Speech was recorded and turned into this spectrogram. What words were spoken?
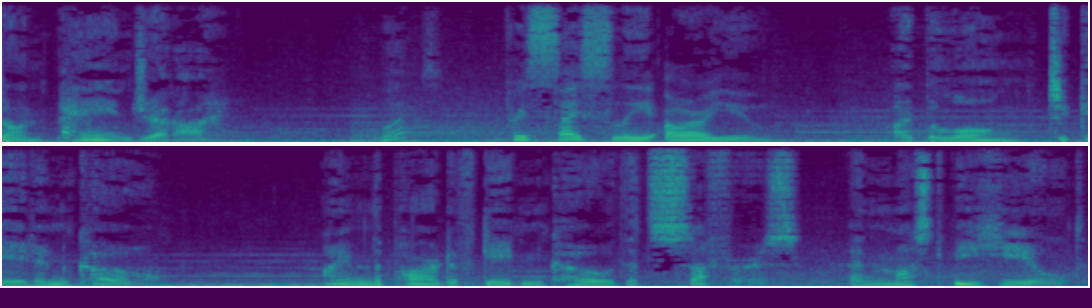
On pain, Jedi. What precisely are you? I belong to Gayden Koh. I am the part of Gayden Koh that suffers and must be healed.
